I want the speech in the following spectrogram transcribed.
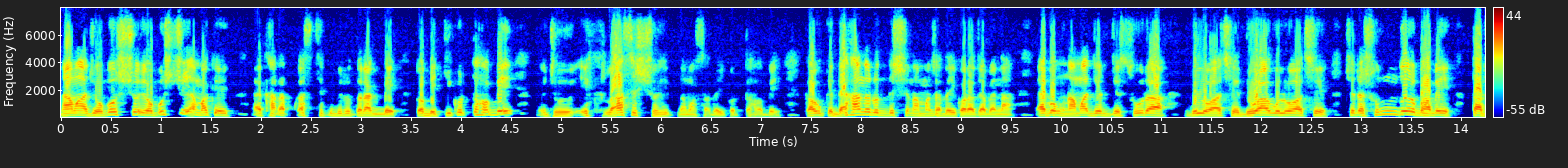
নামাজ অবশ্যই অবশ্যই আমাকে খারাপ কাজ থেকে বিরত রাখবে। তবে কি করতে হবে? যে ইখলাসের সহিত নামাজ আদায় করতে হবে। কাউকে দেখানোর উদ্দেশ্যে নামাজ আদায় করা যাবে না। এবং নামাজের যে সুরা গুলো আছে দোয়া গুলো আছে, সেটা সুন্দরভাবে তার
